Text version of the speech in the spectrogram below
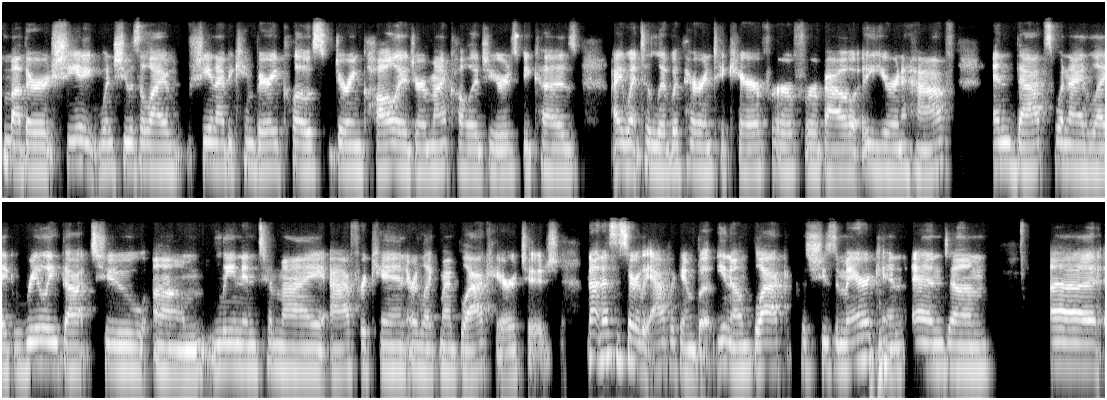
mother she when she was alive she and i became very close during college or my college years because i went to live with her and take care of her for about a year and a half. And that's when i like really got to um, lean into my african or like my black heritage. Not necessarily african but you know black because she's american. Mm-hmm. and um, uh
